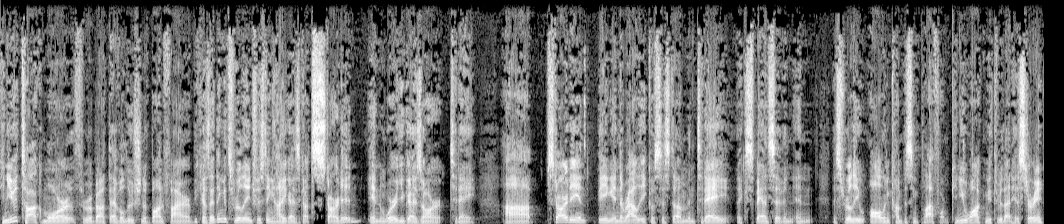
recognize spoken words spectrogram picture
Can you talk more through about the evolution of Bonfire? Because I think it's really interesting how you guys got started and where you guys are today. Uh, starting being in the Rally ecosystem and today expansive and, and this really all encompassing platform. Can you walk me through that history?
